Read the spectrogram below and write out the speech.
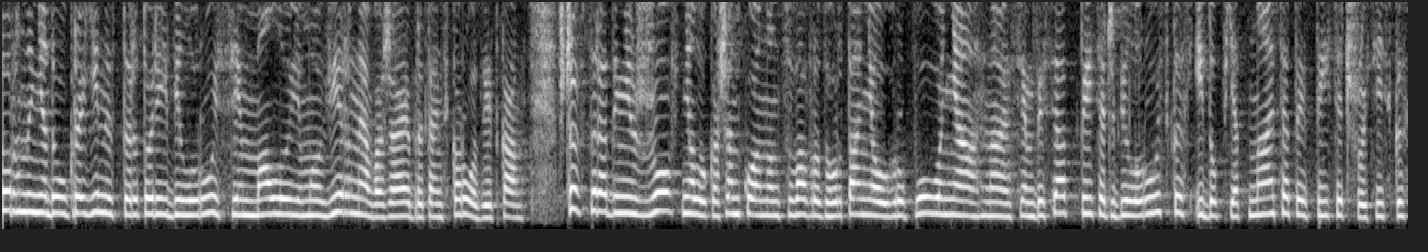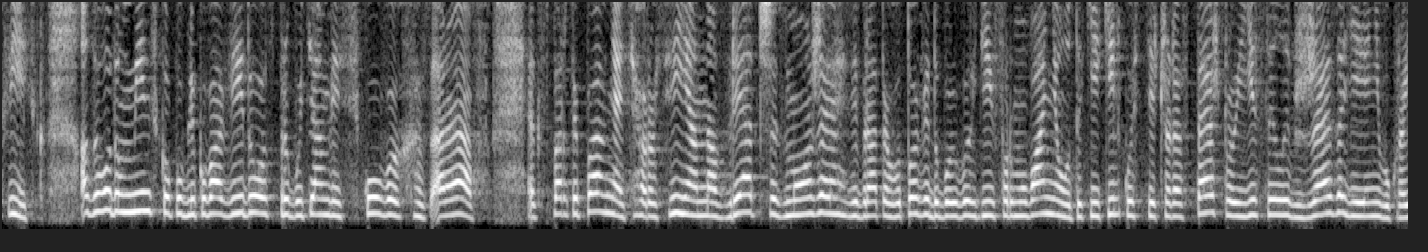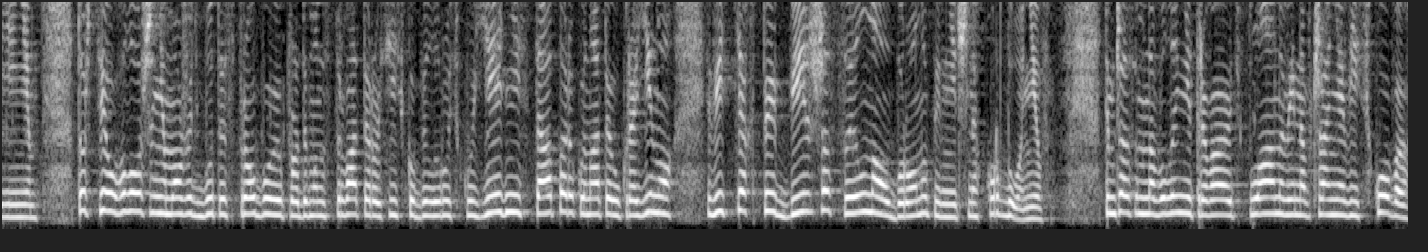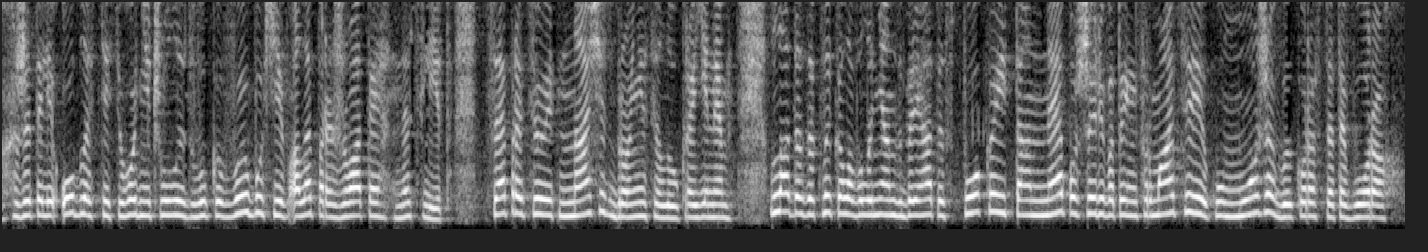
Вторгнення до України з території Білорусі малоймовірне, вважає британська розвідка. Ще всередині жовтня Лукашенко анонсував розгортання угруповання на 70 тисяч білоруських і до 15 тисяч російських військ. А згодом Мінськ опублікував відео з прибуттям військових з РФ. Експерти певнять, Росія навряд чи зможе зібрати готові до бойових дій формування у такій кількості через те, що її сили вже задіяні в Україні. Тож ці оголошення можуть бути спробою продемонструвати російсько-білоруську єдність та переконати Україну відтягти більше сил на оборону північних кордонів. Тим часом на Волині тривають планові навчання військових. Жителі області сьогодні чули звуки вибухів, але переживати не слід. Це працюють наші збройні сили України. Влада закликала волинян зберігати спокій та не поширювати інформацію, яку може використати ворог.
